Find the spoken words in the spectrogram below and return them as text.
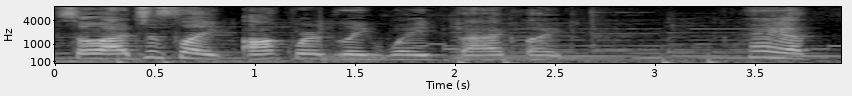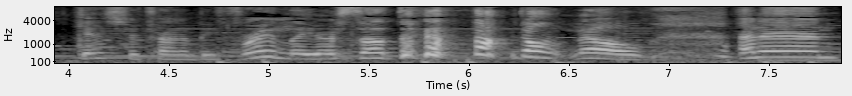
So I just like awkwardly waved back, like, hey, I guess you're trying to be friendly or something. I don't know. And then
